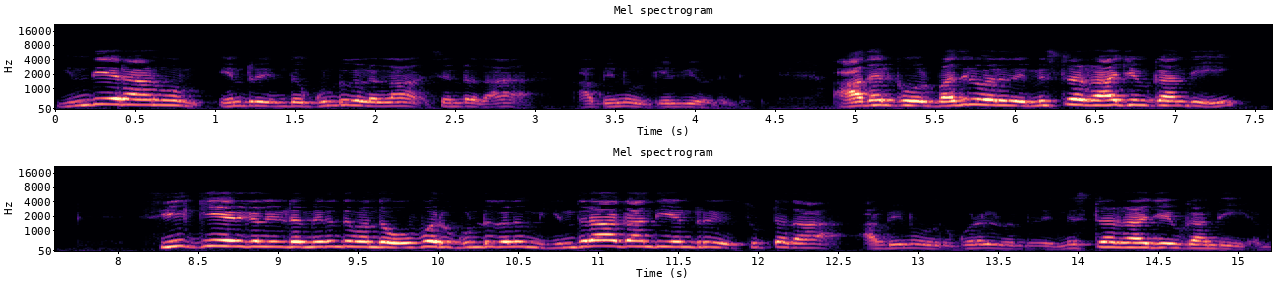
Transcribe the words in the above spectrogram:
இந்திய இராணுவம் என்று இந்த குண்டுகள் எல்லாம் சென்றதா? அப்படின்னு ஒரு கேள்வி வருது. அதற்கு ஒரு பதில் வருது. மிஸ்டர் ராஜீவ் காந்தி சீக்கியர்களிடமிருந்து வந்த ஒவ்வொரு குண்டுகளும் இந்திரா காந்தி என்று சுட்டதா? அப்படின்னு ஒரு குரல் வந்தது. மிஸ்டர் ராஜீவ் காந்தி அப்படின்னு.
